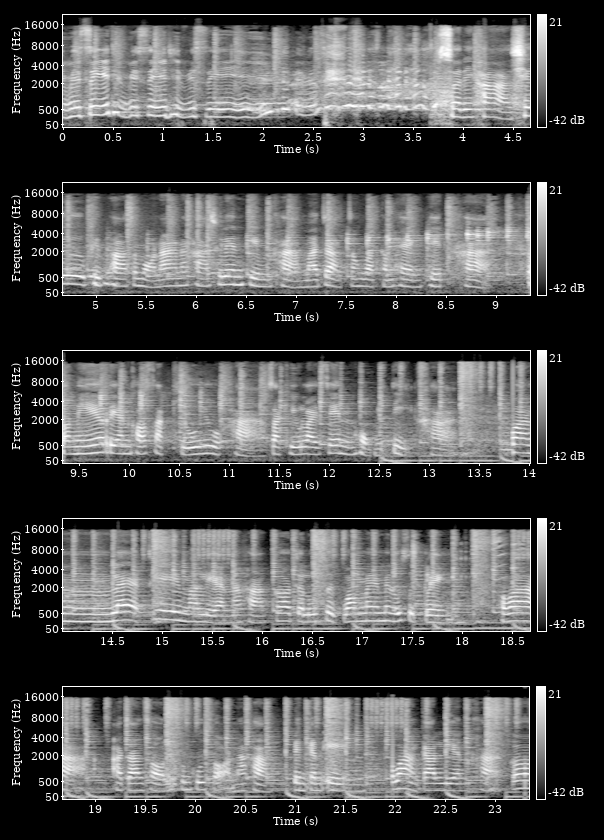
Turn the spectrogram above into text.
TBC TBC TBC สวัสดีค่ะ ชื่อพิมพาสมอนาคนะคะ ชื่อเล่นพิมพ์ค่ะ มาจากจังหวัดกำแพงเพชรค่ะ ตอนนี้เรียนคอร์สักคิ้วอยู่ค่ะ สักคิ้วลายเส้น 6 มิติค่ะ วันแรกที่มาเรียนนะคะ ก็จะรู้สึกว่าไม่ไม่รู้สึกเกรงเพราะว่าอาจารย์สอนหรือคุณครูสอนนะคะ เป็นกันเอง ระหว่างการเรียนค่ะ ก็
